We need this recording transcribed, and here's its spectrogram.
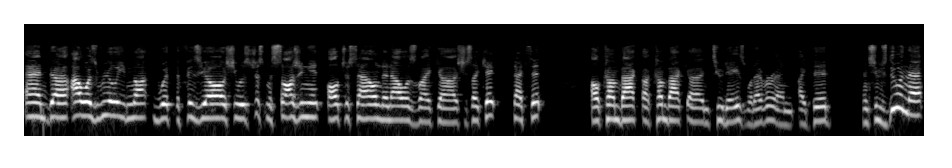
and uh, I was really not with the physio. She was just massaging it, ultrasound, and I was like, uh, she's like, "Okay, that's it. I'll come back. Uh, come back uh, in two days, whatever." And I did, and she was doing that,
